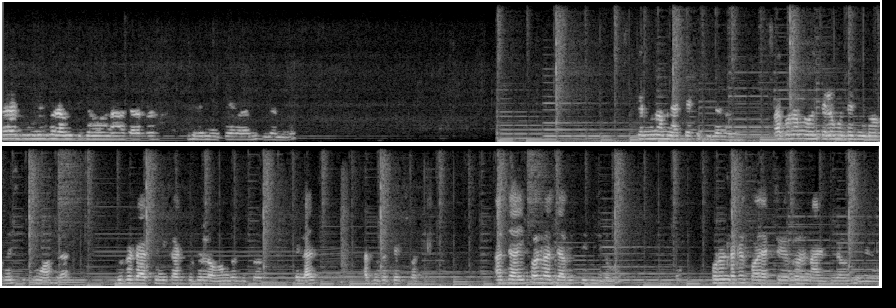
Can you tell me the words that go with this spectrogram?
প্রায় দু মিনিট ধরে আমি চিকেনগুলো নাড়াচাড়া করে ভেজে নিয়েছি, এবার আমি তুলে নেব। চিকেনগুলো আমি একে একে তুলে নেব। এখন আমি ওই তেলের মধ্যে দিয়ে দেবো বেশ কিছু মশলা। দুটো দারচিনি কাঠ, দুটো লবঙ্গ, দুটো এলাচ আর দুটো তেজপাতা। আর জাইফল আর জাবিত্রি দিয়ে দেবো। ফোড়নটাকে কয়েক সেকেন্ড করে দিয়ে আমি ভেজে নেব।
